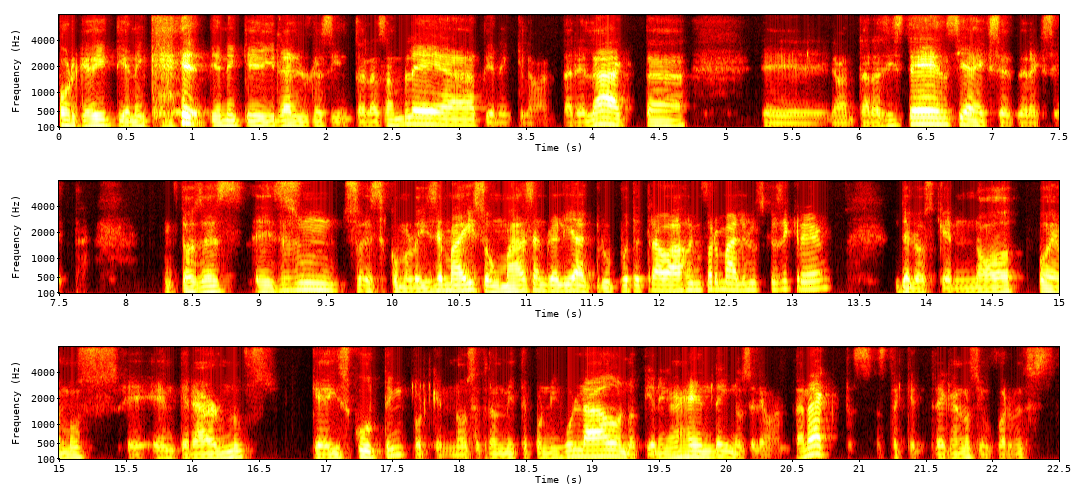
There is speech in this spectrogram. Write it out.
porque tienen que, tienen que ir al recinto de la asamblea, tienen que levantar el acta, eh, levantar asistencia, etcétera, etcétera. Entonces, ese es un, como lo dice May, son más en realidad grupos de trabajo informales los que se crean, de los que no podemos eh, enterarnos que discuten porque no se transmite por ningún lado, no tienen agenda y no se levantan actas hasta que entregan los informes.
